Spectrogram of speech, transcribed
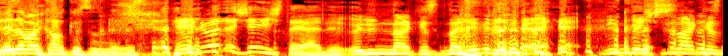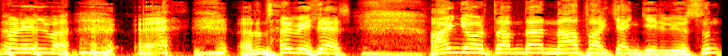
ne zaman kalkıyorsunuz meyvesi? Helva da şey işte yani. Ölünün arkasından yenir ya. 1500'ün arkasından helva. Hanımlar beyler. Hangi ortamda ne yaparken geriliyorsun?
